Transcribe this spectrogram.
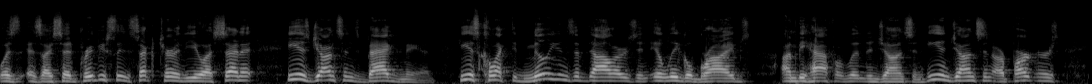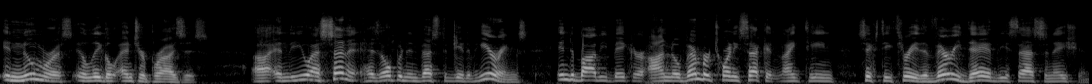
was, as I said previously, the Secretary of the U.S. Senate. He is Johnson's bag man. He has collected millions of dollars in illegal bribes on behalf of Lyndon Johnson. He and Johnson are partners in numerous illegal enterprises. Uh, and the U.S. Senate has opened investigative hearings into Bobby Baker on November 22, 1963, the very day of the assassination.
